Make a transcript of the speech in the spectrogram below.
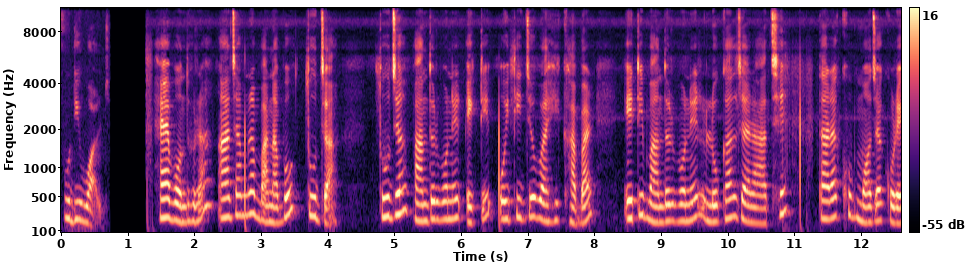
foodie world হ্যাঁ বন্ধুরা, আজ আমরা বানাবো তুজা। তুজা বান্দরবনের একটি ঐতিহ্যবাহী খাবার। এটি বান্দরবনের লোকাল যারা আছে, তারা খুব মজা করে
